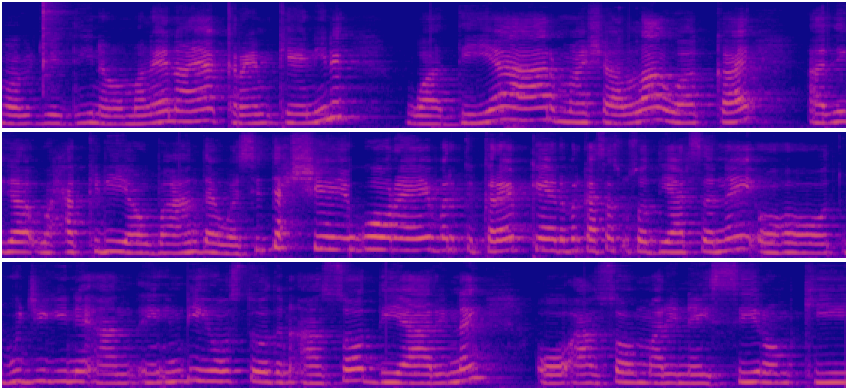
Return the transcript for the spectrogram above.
Waa ujeediina oo maleynayaa kareemkeenina waa diyaar maasha allah waa kaay adiga waxaa keliya u baahan tahay waa saddex shay. Ugu horreeya marka kareebkeena markaa saas u soo diyaarsanay oo wejigiina aan indhihii hoostoodana aan soo diyaarinay oo aan soo marinay serumkii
